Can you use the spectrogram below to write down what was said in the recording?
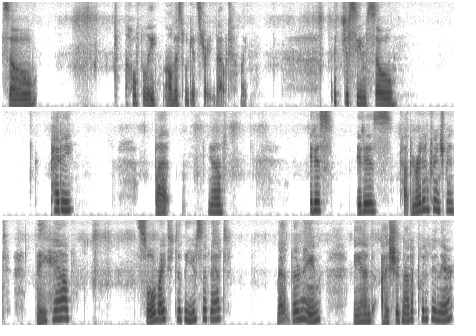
So hopefully all this will get straightened out. Like it just seems so petty, but you know, it is it is copyright infringement. They have sole right to the use of that that their name and I should not have put it in there.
